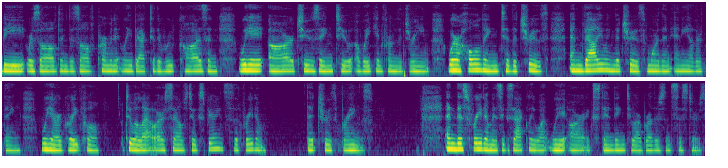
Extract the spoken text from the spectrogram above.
be resolved and dissolved permanently back to the root cause. And we are choosing to awaken from the dream. We're holding to the truth and valuing the truth more than any other thing. We are grateful to allow ourselves to experience the freedom that truth brings. And this freedom is exactly what we are extending to our brothers and sisters.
